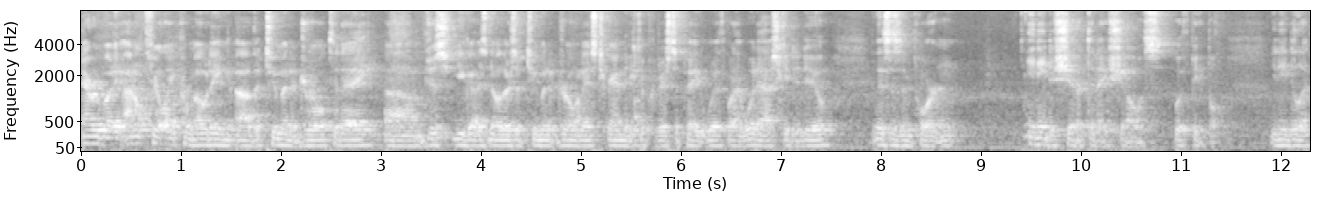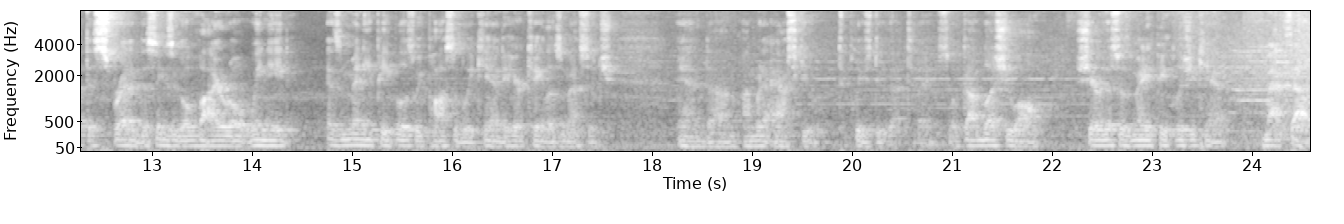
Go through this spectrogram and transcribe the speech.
Everybody, I don't feel like promoting uh, the two minute drill today. Um, just you guys know there's a two minute drill on Instagram that you can participate with. What I would ask you to do, and this is important, you need to share today's show with people. You need to let this spread. This thing's gonna go viral. We need as many people as we possibly can to hear Kayla's message. And um, I'm going to ask you to please do that today. So God bless you all. Share this with as many people as you can. Max out.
